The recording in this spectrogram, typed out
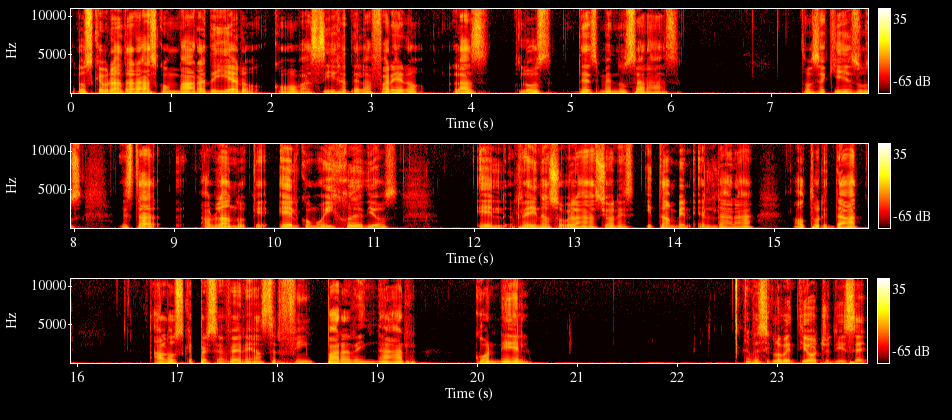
Los quebrantarás con vara de hierro, como vasijas del alfarero, las, los desmenuzarás. Entonces aquí Jesús está hablando que Él como Hijo de Dios, Él reina sobre las naciones y también Él dará autoridad a los que perseveren hasta el fin para reinar con Él. El versículo 28 dice,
